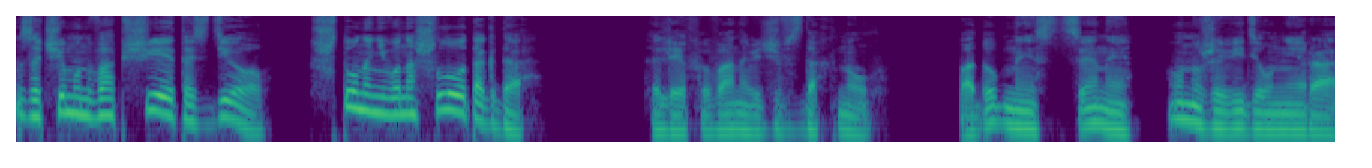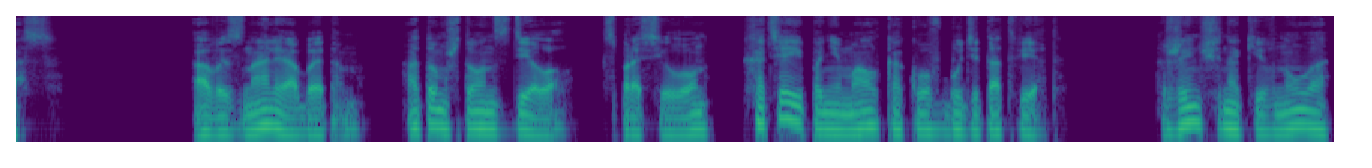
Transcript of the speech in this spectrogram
«Зачем он вообще это сделал? Что на него нашло тогда?» Лев Иванович вздохнул. Подобные сцены он уже видел не раз. «А вы знали об этом? О том, что он сделал?» — спросил он, хотя и понимал, каков будет ответ. Женщина кивнула,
